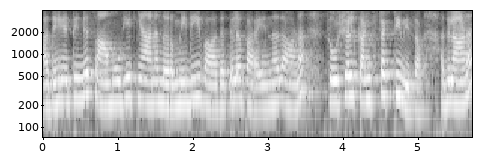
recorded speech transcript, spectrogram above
അദ്ദേഹത്തിന്റെ സാമൂഹ്യജ്ഞാന നിർമ്മിതി വാദത്തിൽ പറയുന്നതാണ് സോഷ്യൽ കൺസ്ട്രക്റ്റിവിസം അതിലാണ്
